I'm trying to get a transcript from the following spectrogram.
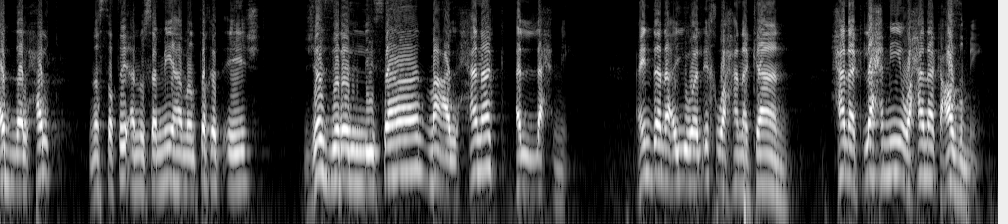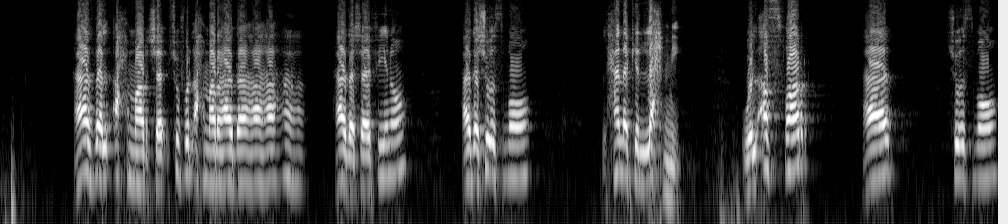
أدنى الحلق نستطيع أن نسميها منطقة إيش؟ جذر اللسان مع الحنك اللحمي. عندنا أيها الإخوة حنكان حنك لحمي وحنك عظمي. هذا الأحمر شوفوا الأحمر هذا ها ها ها هذا شايفينه؟ هذا شو اسمه؟ الحنك اللحمي. والأصفر هذا شو اسمه؟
